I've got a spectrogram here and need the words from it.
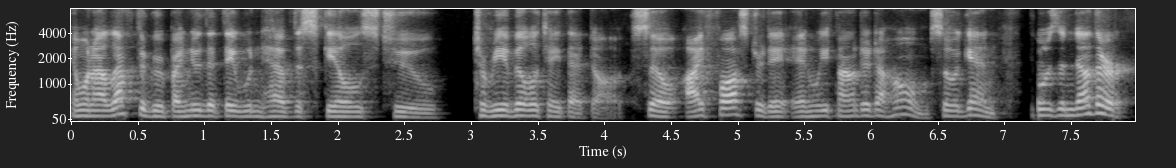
And when I left the group, I knew that they wouldn't have the skills to to rehabilitate that dog. So I fostered it, and we found it a home. So again, it was another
